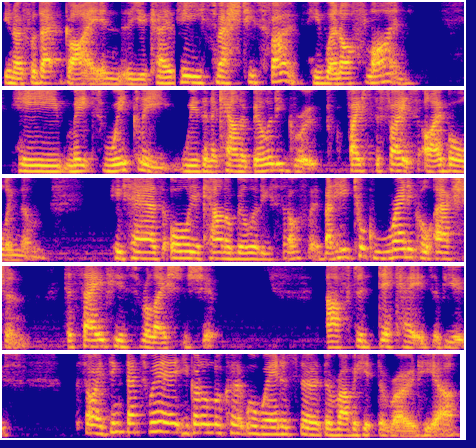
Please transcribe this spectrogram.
You know, for that guy in the UK, he smashed his phone, he went offline. He meets weekly with an accountability group, face to face, eyeballing them. He has all the accountability software, but he took radical action to save his relationship after decades of use. So I think that's where you got to look at well, where does the, the rubber hit the road here?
